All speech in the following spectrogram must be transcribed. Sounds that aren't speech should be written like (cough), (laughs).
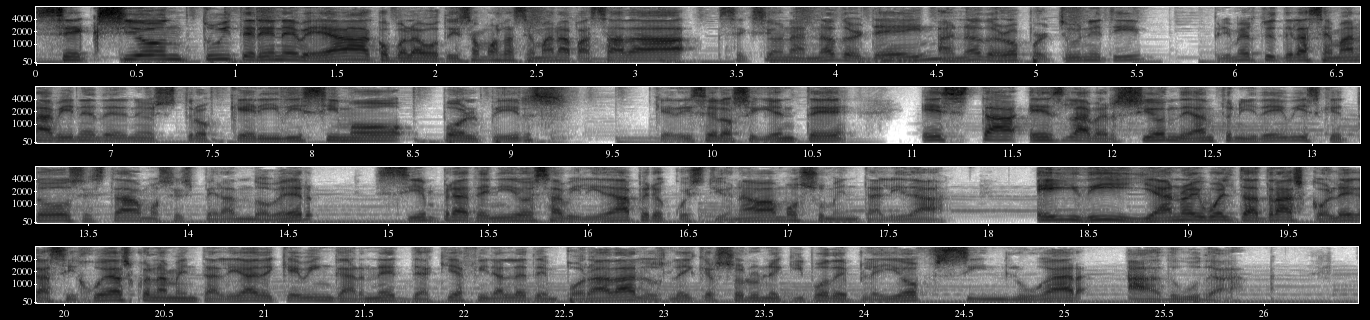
Sección Twitter NBA, como la bautizamos la semana pasada, sección Another Day, Another Opportunity. Primer tweet de la semana viene de nuestro queridísimo Paul Pierce, que dice lo siguiente, esta es la versión de Anthony Davis que todos estábamos esperando ver. Siempre ha tenido esa habilidad, pero cuestionábamos su mentalidad. AD, ya no hay vuelta atrás, colegas. Si juegas con la mentalidad de Kevin Garnett de aquí a final de temporada, los Lakers son un equipo de playoffs sin lugar a duda.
